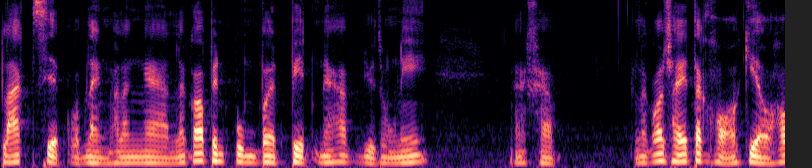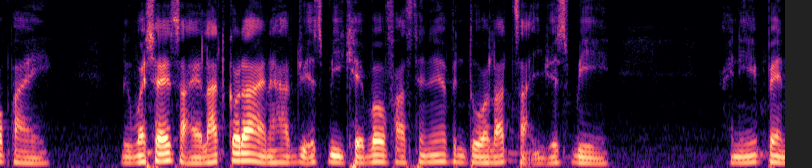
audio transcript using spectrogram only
plug เสียบกับแหล่งพลังงาน แล้วก็เป็นปุ่มเปิดปิดนะครับ อยู่ตรงนี้นะครับ แล้วก็ใช้ตะขอเกี่ยวเข้าไป หรือว่าใช้สายรัดก็ได้นะครับ USB cable fastener เป็นตัวรัดสาย USB อันนี้เป็น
